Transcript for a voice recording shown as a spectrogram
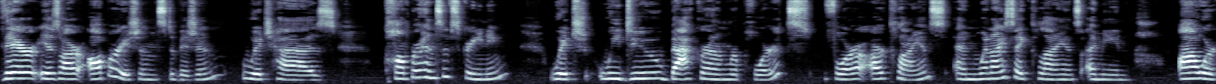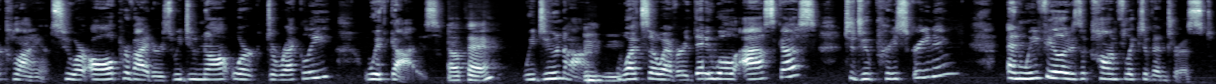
There is our operations division, which has comprehensive screening, which we do background reports for our clients. And when I say clients, I mean our clients who are all providers. We do not work directly with guys. Okay. We do not mm-hmm. whatsoever. They will ask us to do pre screening, and we feel it is a conflict of interest.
